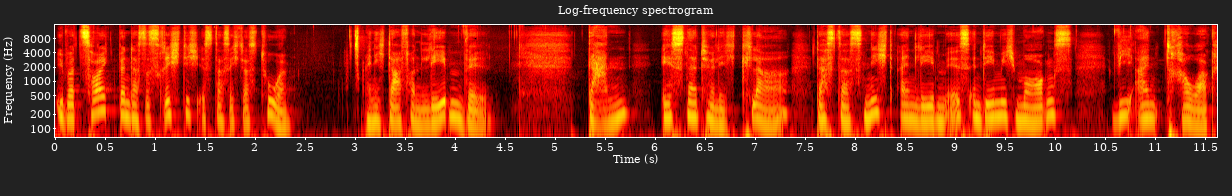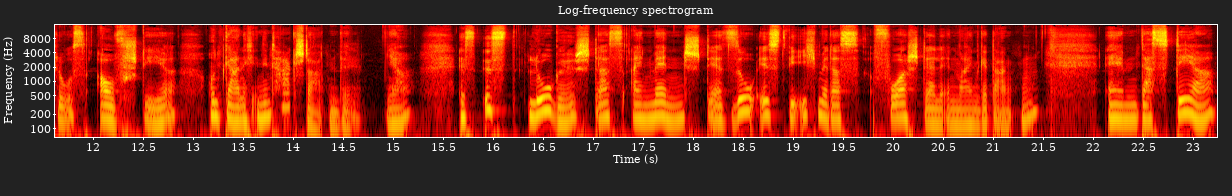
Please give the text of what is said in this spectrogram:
überzeugt bin, dass es richtig ist, dass ich das tue, wenn ich davon leben will, dann ist natürlich klar, dass das nicht ein Leben ist, in dem ich morgens wie ein Trauerklos aufstehe und gar nicht in den Tag starten will. Ja, es ist logisch, dass ein Mensch, der so ist, wie ich mir das vorstelle in meinen Gedanken, ähm, dass der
